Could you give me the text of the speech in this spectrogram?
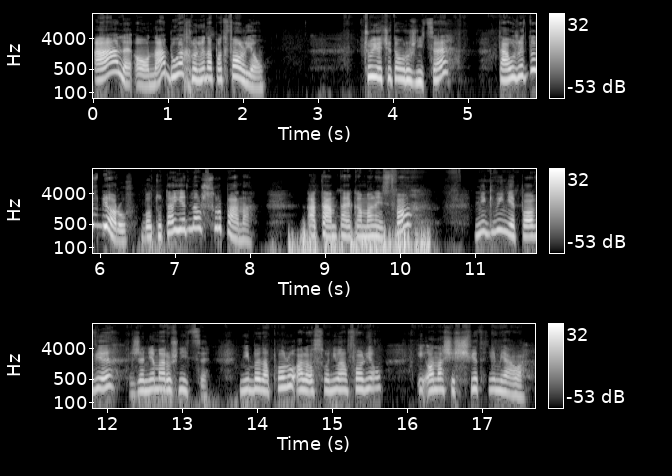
ale ona była chroniona pod folią. Czujecie tą różnicę? Ta już jest do zbiorów, bo tutaj jedna już schrupana. A tamta jaka maleństwo? Nikt mi nie powie, że nie ma różnicy. Niby na polu, ale osłoniłam folią i ona się świetnie miała.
